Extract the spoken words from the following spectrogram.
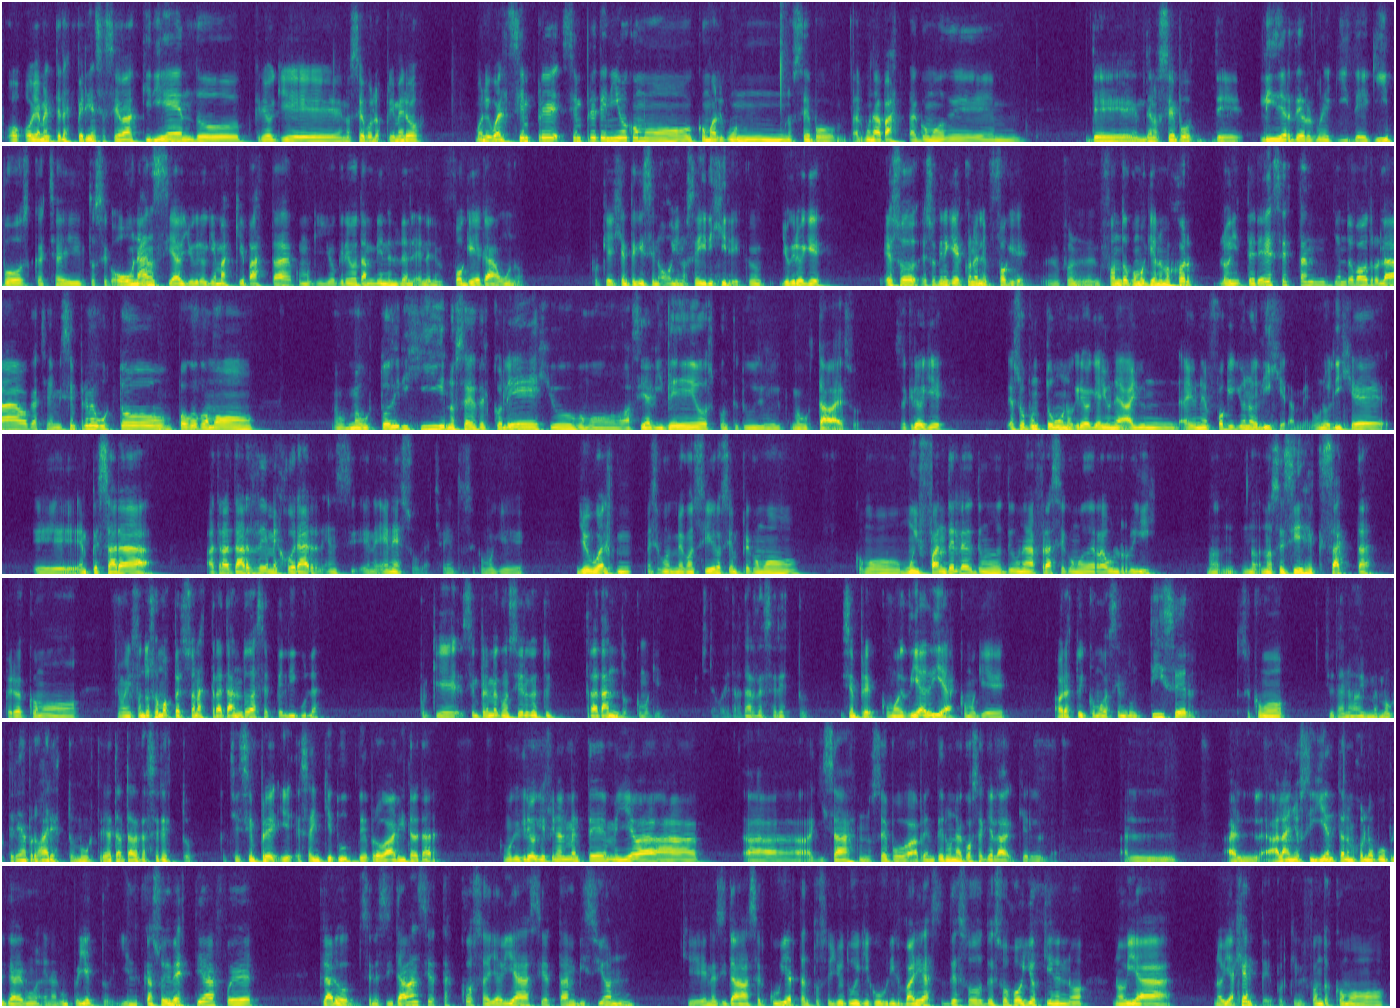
obviamente la experiencia se va adquiriendo, creo que, no sé, por los primeros, bueno, igual siempre, siempre he tenido como, como algún, no sé, po, alguna pasta como de, de, no sé, po, de líder de algún equi- de equipos, ¿cachai? Entonces, o un ansia, yo creo que más que pasta, como que yo creo también en, el en el enfoque de cada uno, porque hay gente que dice, no, yo no sé dirigir, yo creo que eso, eso tiene que ver con el enfoque. En el fondo, como que a lo mejor los intereses están yendo para otro lado, ¿cachai? A mí siempre me gustó un poco como. Me gustó dirigir, no sé, desde el colegio, como hacía videos, ponte tú, me gustaba eso. Entonces creo que eso punto uno, creo que hay, una, hay, un, hay un enfoque que uno elige también. Uno elige eh, empezar a, a tratar de mejorar en, en- eso, ¿cachai? Entonces como que yo igual me considero siempre como, como muy fan de, la- de una, frase como de Raúl Ruiz. No, no- no sé si es exacta, pero es como, en el fondo somos personas tratando de hacer películas, porque siempre me considero que estoy tratando, como que, "Chuta, voy a tratar de hacer esto. Y siempre, como día a día, como que ahora estoy como haciendo un teaser, entonces como, chuta, no, me gustaría probar esto, me gustaría tratar de hacer esto. ¿cachai? Siempre esa inquietud de probar y tratar, como que creo que finalmente me lleva a, a, quizás, no sé, aprender una cosa que, la, al, año siguiente a lo mejor lo puedo aplicar en, algún proyecto. Y en el caso de Bestia fue, claro, se necesitaban ciertas cosas y había cierta ambición que necesitaba ser cubierta, entonces yo tuve que cubrir varias de esos, de esos hoyos que no, no, había, no había gente, porque en el fondo es como,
